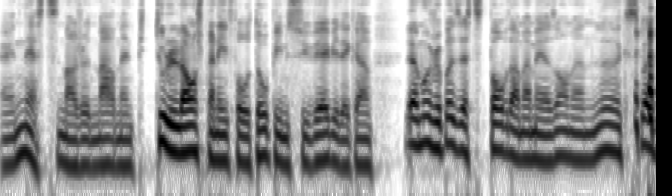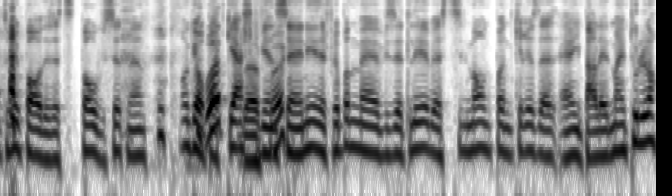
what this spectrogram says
un esti de mangeur de marde, man. Puis tout le long, je prenais des photos, puis il me suivait, puis il était comme, là, moi, je veux pas des estis de pauvres dans ma maison, man. Là, qu'est-ce que le truc pour avoir des estis de pauvres ici, man? Moi qui ont pas de cash, qui viennent saigner, je ferai pas de ma visite libre, esti, le monde, pas une crise de. Hein, il parlait de même tout le long.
